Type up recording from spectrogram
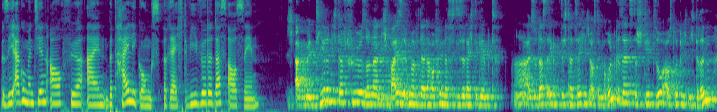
Sie argumentieren auch für ein Beteiligungsrecht. Wie würde das aussehen? Ich argumentiere nicht dafür, sondern ich weise immer wieder darauf hin, dass es diese Rechte gibt. Also das ergibt sich tatsächlich aus dem Grundgesetz, das steht so ausdrücklich nicht drin.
